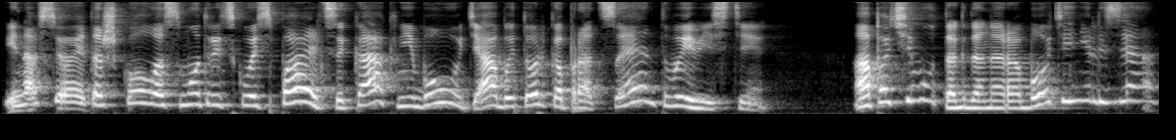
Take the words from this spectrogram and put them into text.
И на все это школа смотрит сквозь пальцы как-нибудь, а бы только процент вывести. А почему тогда на работе нельзя?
